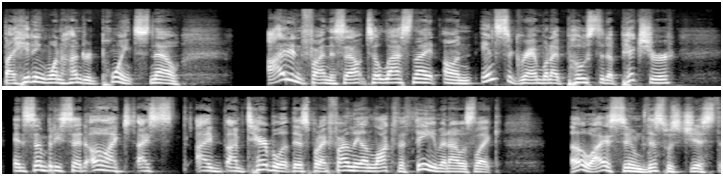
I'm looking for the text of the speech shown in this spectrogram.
by hitting 100 points. Now, I didn't find this out until last night on Instagram when I posted a picture and somebody said, oh, I, I, I, I'm terrible at this, but I finally unlocked the theme. And I was like, oh, I assumed this was just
